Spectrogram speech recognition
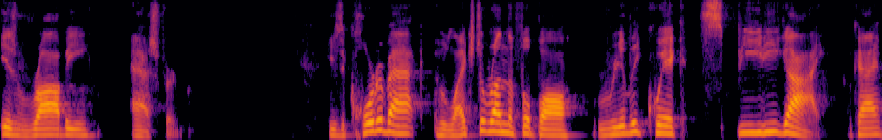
is Robby Ashford. He's a quarterback who likes to run the football, really quick, speedy guy. Okay.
